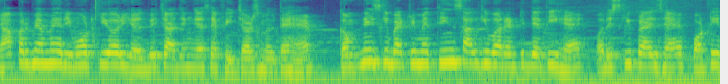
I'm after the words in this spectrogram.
यहाँ पर भी हमें रिमोट की और यूएसबी चार्जिंग जैसे फीचर्स मिलते हैं। कंपनी इसकी बैटरी में तीन साल की वारंटी देती है और इसकी प्राइस है फोर्टी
